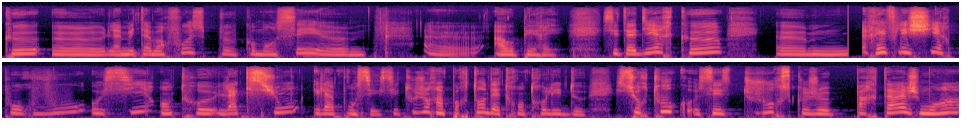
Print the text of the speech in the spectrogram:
que euh, la métamorphose peut commencer euh, à opérer. C'est-à-dire que réfléchir pour vous aussi entre l'action et la pensée. C'est toujours important d'être entre les deux. Surtout, c'est toujours ce que je partage, moi,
